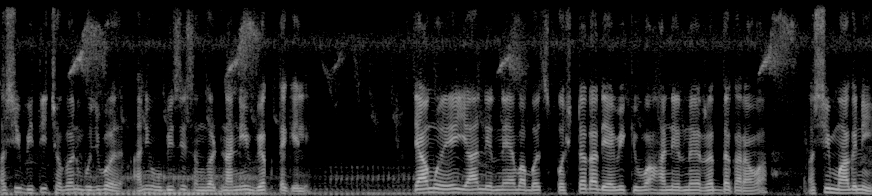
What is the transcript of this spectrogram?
अशी भीती छगन भुजबळ आणि ओबीसी संघटनांनी व्यक्त केली. त्यामुळे या निर्णयाबाबत स्पष्टता द्यावी किंवा हा निर्णय रद्द करावा अशी मागणी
